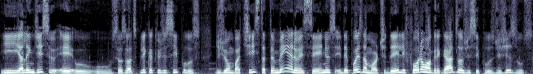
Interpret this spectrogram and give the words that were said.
E, além disso, e, o, o seu Oswaldo explica que os discípulos de João Batista também eram essênios e, depois da morte dele, foram agregados aos discípulos de Jesus.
